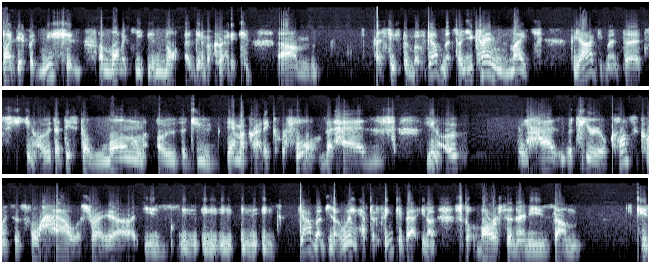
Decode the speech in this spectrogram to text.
by definition, a monarchy is not a democratic um, a system of government. So you can make the argument that you know that this is a long overdue democratic reform that has you know it has material consequences for how Australia is is, is, is governed. You know, we only have to think about you know Scott Morrison and his um his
